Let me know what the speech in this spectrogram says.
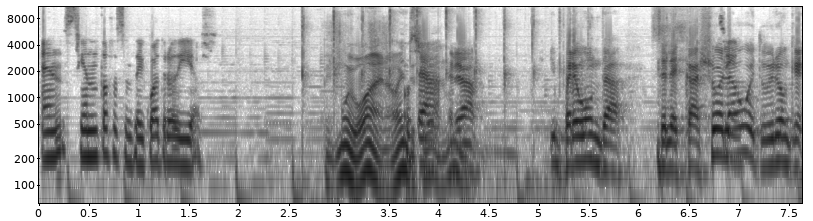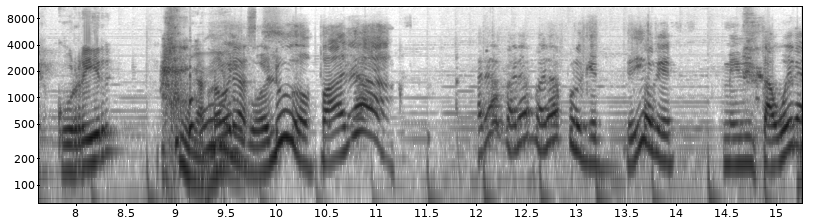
en 164 días. Muy bueno, 20 O sea, ciudades. Y pregunta, ¿se les cayó el Sí. agua y tuvieron que escurrir las Uy, boludo, pará. Pará, pará, pará, porque te digo que mi bisabuela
